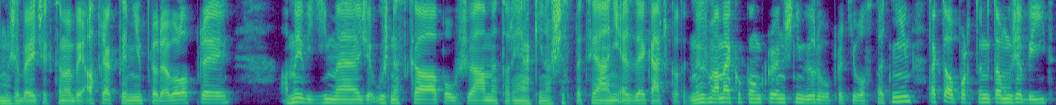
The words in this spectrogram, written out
může být, že chceme být atraktivní pro developery, a my vidíme, že už dneska používáme tady nějaký naše speciální SDK, tak my už máme jako konkurenční výhodu oproti ostatním, tak ta oportunita může být,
